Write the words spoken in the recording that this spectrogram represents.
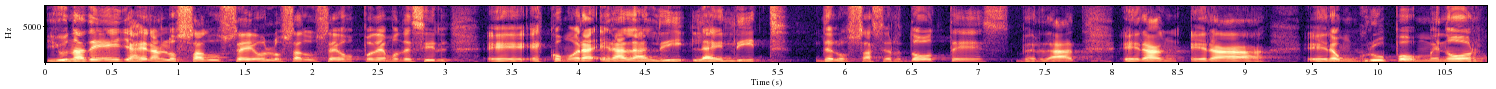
Y una de ellas eran los saduceos. Los saduceos, podemos decir, eh, es como era, era la, la élite de los sacerdotes, ¿verdad? Eran, era, era un grupo menor,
